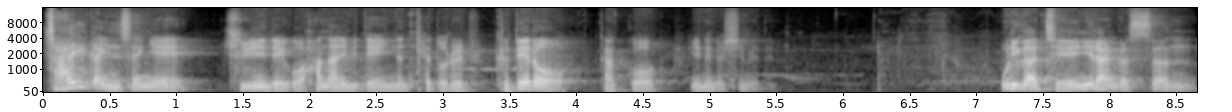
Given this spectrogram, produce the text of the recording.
자기가 인생의 주인이 되고 하나님이 되어 있는 태도를 그대로 갖고 있는 것입니다. 우리가 죄인이라는 것은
